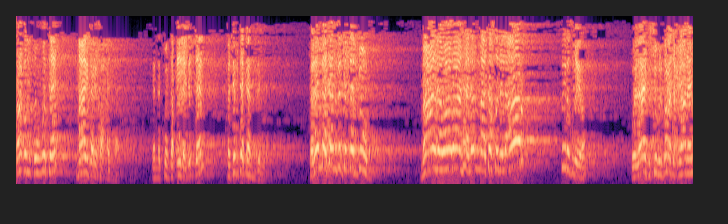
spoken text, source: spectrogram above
رغم قوته ما يقدر يصعدها. لأنها تكون ثقيلة جدا فتبدأ تنزل. فلما تنزل تبدأ تذوب مع ذوبانها لما تصل الأرض تصير صغيرة. ولذلك تشوف البرد أحيانا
